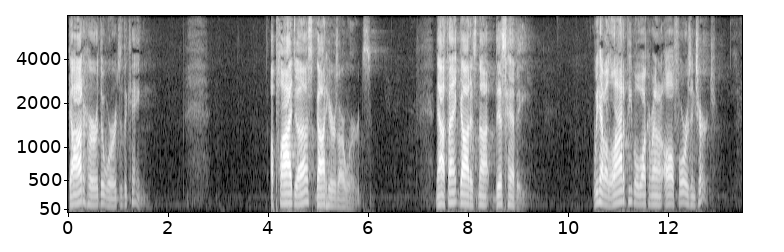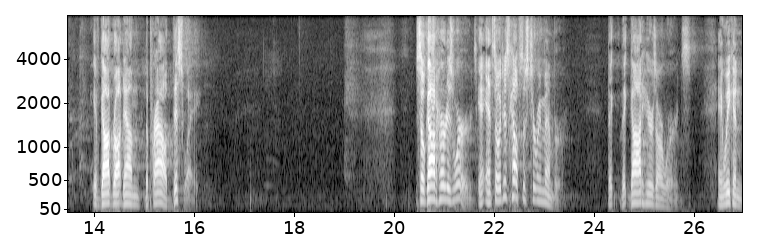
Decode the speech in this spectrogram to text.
God heard the words of the king. Applied to us, God hears our words. Now, thank God it's not this heavy. We have a lot of people walking around on all fours in church. If God brought down the proud this way. So God heard his words. And, and so it just helps us to remember that, that God hears our words. And we can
